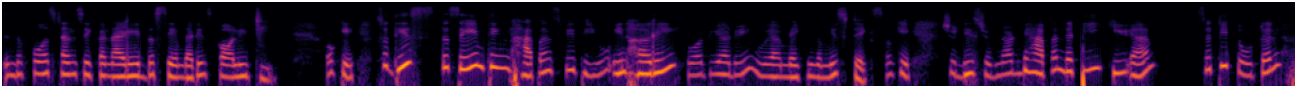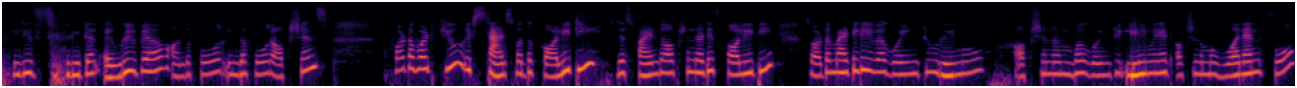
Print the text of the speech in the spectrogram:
in the first and second I read the same that is quality. Okay so this the same thing happens with you. In hurry what we are doing we are making the mistakes. Okay so this should not be happen. The tqm so the total it is written everywhere on the four in the four options what about q it stands for the quality just find the option that is quality so automatically we are going to remove option number going to eliminate option number one and four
